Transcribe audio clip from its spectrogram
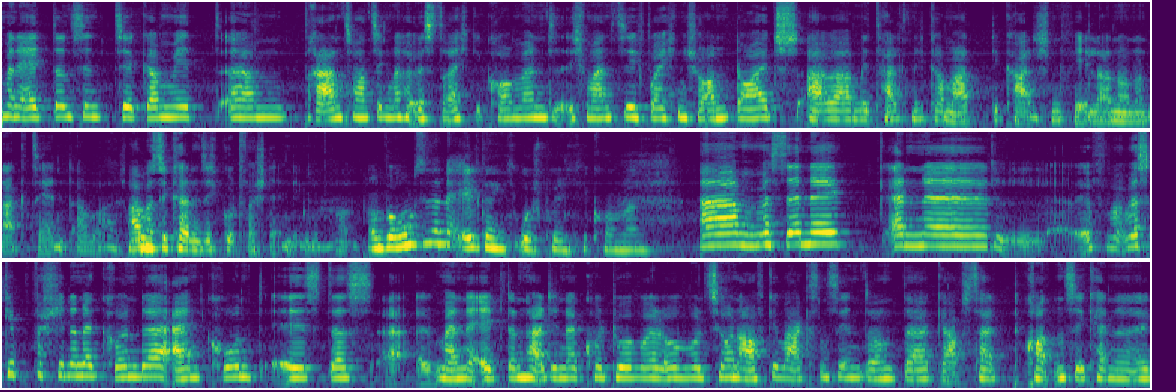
meine Eltern sind circa mit ähm, 23 nach Österreich gekommen. Ich meine, sie sprechen schon Deutsch, aber mit halt mit grammatikalischen Fehlern und, und Akzent. Aber, aber sie können sich gut verständigen. Und warum sind deine Eltern eigentlich ursprünglich gekommen? Ähm, es, ist eine, eine, es gibt verschiedene Gründe. Ein Grund ist, dass äh, meine Eltern halt in der Kulturrevolution aufgewachsen sind und da gab's halt, konnten sie keine,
